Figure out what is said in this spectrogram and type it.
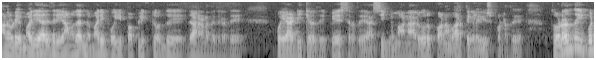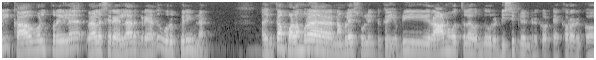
அதனுடைய மரியாதை தெரியாமல் தான் இந்த மாதிரி போய் பப்ளிக் வந்து இதாக நடந்துக்கிறது. போய் அடிக்கிறது பேசுகிறது அசிங்கமான அருவருப்பான வார்த்தைகளை யூஸ் பண்ணுறது தொடர்ந்து இப்படி காவல்துறையில் வேலை செய்கிற எல்லாரும் கிடையாது ஒரு பிரிவினர். அதுக்கு தான் பலமுறை நம்மளே சொல்லிகிட்டு இருக்கோம் எப்படி இராணுவத்தில் வந்து ஒரு டிசிப்ளின் இருக்கோ டெக்கரம் இருக்கோ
